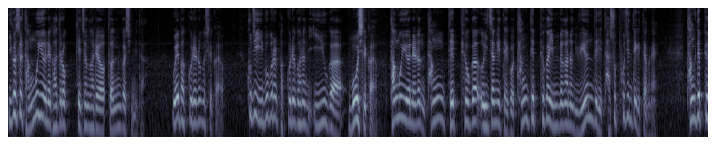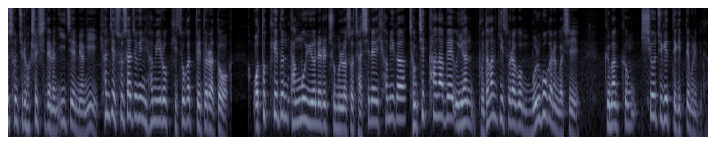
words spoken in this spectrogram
이것을 당무위원회 가도록 개정하려던 것입니다. 왜 바꾸려는 것일까요 굳이 이 부분을 바꾸려고 하는 이유가 무엇일까요 당무위원회는 당대표가 의장이 되고 당대표가 임명하는 위원들이 다수 포진되기 때문에 당대표 선출이 확실시되는 이재명이 현재 수사적인 혐의로 기소가 되더라도 어떻게든 당무위원회를 주물러서 자신의 혐의가 정치 탄압에 의한 부당한 기소라고 몰고 가는 것이 그만큼 쉬워지게 되기 때문입니다.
